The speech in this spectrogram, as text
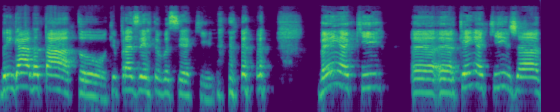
Obrigada, Tato! Que prazer ter você aqui. Vem aqui. É, é, quem aqui já,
